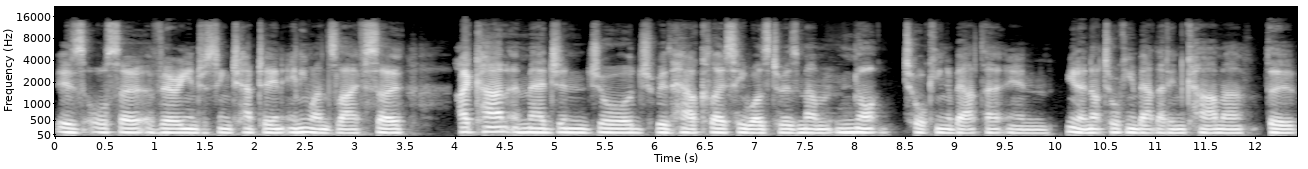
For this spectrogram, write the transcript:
is also a very interesting chapter in anyone's life. So I can't imagine George, with how close he was to his mum, not talking about that in, you know, not talking about that in Karma the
